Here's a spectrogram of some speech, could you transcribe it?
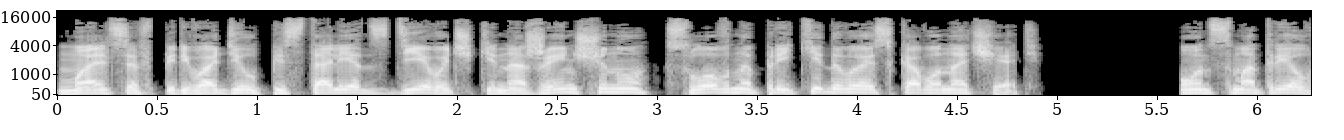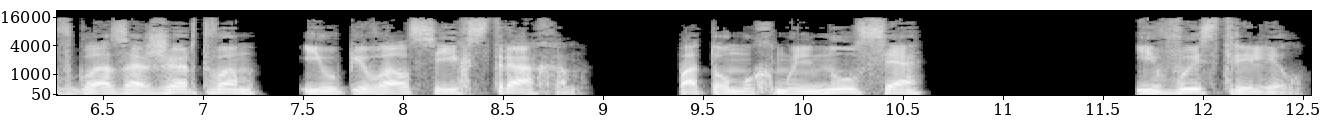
Мальцев переводил пистолет с девочки на женщину, словно прикидывая, с кого начать. Он смотрел в глаза жертвам и упивался их страхом. Потом ухмыльнулся и выстрелил.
